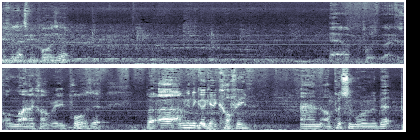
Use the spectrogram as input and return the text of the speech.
If it lets me pause it. Yeah, pause it. It's online, I can't really pause it. But uh, I'm going to go get a coffee and I'll put some more on in a bit.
